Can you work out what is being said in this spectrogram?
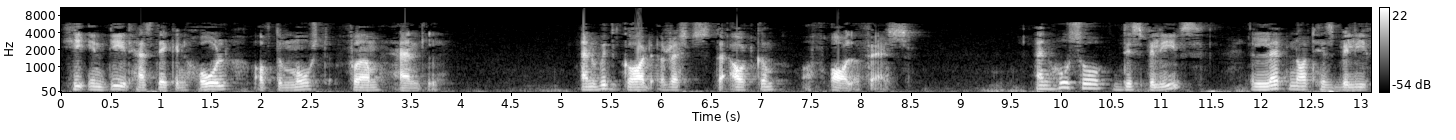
he indeed has taken hold of the most firm handle. And with God rests the outcome of all affairs. And whoso disbelieves, let not his belief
